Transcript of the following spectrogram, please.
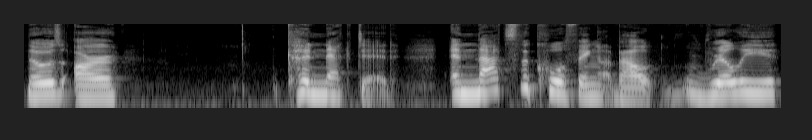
those are connected. And that's the cool thing about really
